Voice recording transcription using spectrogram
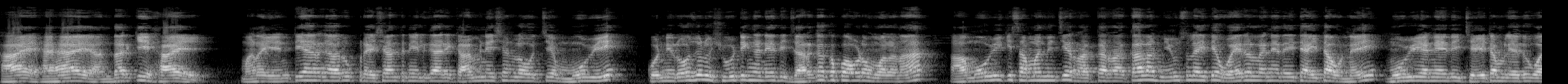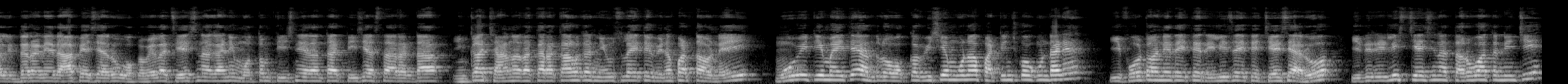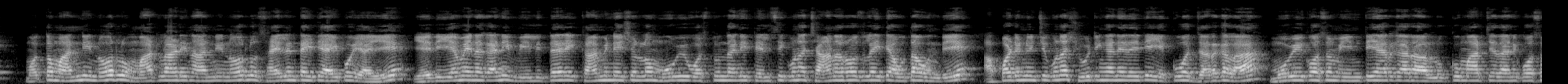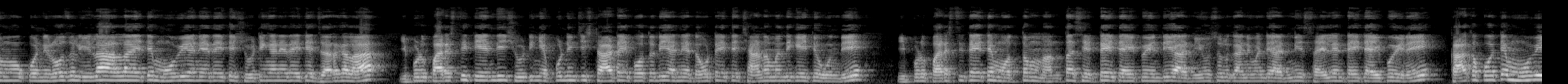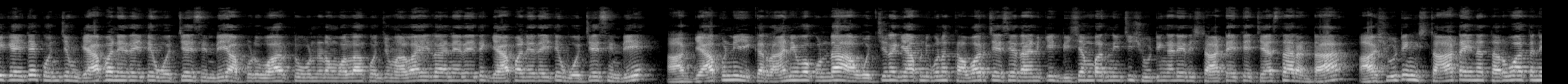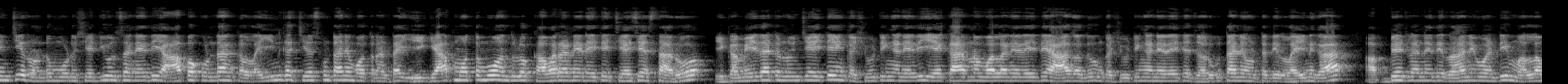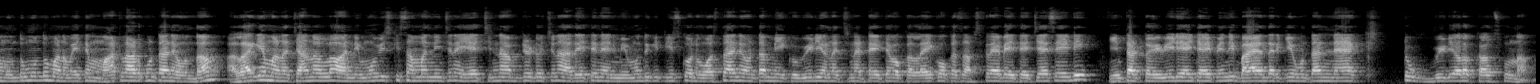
Hi hi hi అందరికీ hi. మన ఎన్టీఆర్ గారు ప్రశాంత్ నీల్ గారి కాంబినేషన్లో వచ్చే మూవీ కొన్ని రోజులు షూటింగ్ అనేది జరగకపోవడం వలన ఆ మూవీకి సంబంధించి రకరకాల న్యూస్లు అయితే వైరల్ అనేది అయితే అయితా ఉన్నాయి. మూవీ అనేది చేయటం లేదు వాళ్ళిద్దరు అనేది ఆపేశారు. ఒకవేళ చేసినా గానీ మొత్తం తీసినదంతా తీసేస్తారంట. ఇంకా చాలా రకరకాలుగా న్యూస్లు అయితే వినపడతా ఉన్నాయి. మూవీ టీం అయితే అందులో ఒక్క విషయం కూడా పట్టించుకోకుండానే ఈ ఫోటో అనేది అయితే రిలీజ్ అయితే చేశారు. ఇది రిలీజ్ చేసిన తరువాత నుంచి మొత్తం అన్ని నోర్లు మాట్లాడిన అన్ని నోర్లు సైలెంట్ అయితే అయిపోయాయి. ఏది ఏమైనా గానీ వీళ్ళిద్దరి కాంబినేషన్లో మూవీ వస్తుందని తెలిసి కూడా చాలా రోజులు అయితే అవుతా ఉంది. అప్పటి నుంచి కూడా షూటింగ్ అనేది అయితే ఎక్కువ జరగల. మూవీ కోసం ఎన్టీఆర్ గారు ఆ లుక్ మార్చేదాని కోసము కొన్ని రోజులు ఇలా అలా అయితే మూవీ అనేది అయితే షూటింగ్ అనేది అయితే జరగల. ఇప్పుడు పరిస్థితి ఏంది? షూటింగ్ ఎప్పటి నుంచి స్టార్ట్ అయిపోతుంది అనే డౌట్ అయితే చాలా మందికి అయితే ఉంది. ఇప్పుడు పరిస్థితి అయితే మొత్తం అంతా సెట్ అయితే అయిపోయింది. ఆ న్యూస్లు కానివ్వండి అన్ని సైలెంట్ అయితే అయిపోయినాయి. కాకపోతే మూవీకి అయితే కొంచెం గ్యాప్ అనేది అయితే వచ్చేసింది. అప్పుడు వార్ టూ ఉండడం వల్ల కొంచెం అలా ఇలా అనేది అయితే గ్యాప్ అనేది అయితే వచ్చేసింది. ఆ గ్యాప్ని ఇక రానివ్వకుండా ఆ వచ్చిన గ్యాప్ని కూడా కవర్ చేసేదానికి డిసెంబర్ నుంచి షూటింగ్ అనేది స్టార్ట్ అయితే చేస్తారంట. ఆ షూటింగ్ స్టార్ట్ అయిన తర్వాత నుంచి రెండు మూడు షెడ్యూల్స్ అనేది ఆపకుండా ఇంకా లైన్గా చేసుకుంటానే పోతారంట. ఈ గ్యాప్ మొత్తము అందులో కవర్ అనేది అయితే చేసేస్తారు. ఇక మీదట నుంచి అయితే ఇంకా షూటింగ్ అనేది ఏ కారణం వల్ల అనేది అయితే ఆగదు. ఇంకా షూటింగ్ అనేది అయితే జరుగుతూనే ఉంటది. లైన్గా అప్డేట్లు అనేది రానివ్వండి. మళ్ళా ముందు ముందు మనం అయితే మాట్లాడుకుంటానే ఉందాం. అలాగే మన ఛానల్లో అన్ని మూవీస్కి సంబంధించిన ఏ చిన్న అప్డేట్ వచ్చినా అదైతే నేను మీ ముందుకి తీసుకొని వస్తానే ఉంటాం. మీకు వీడియో నచ్చినట్టయితే ఒక లైక్ ఒక సబ్స్క్రైబ్ అయితే చేసేయండి. ఇంతటితో ఈ వీడియో అయితే అయిపోయింది. బాయ్ అందరికీ ఉంటాను. నెక్స్ట్ వీడియోలో కలుసుకుందాం.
